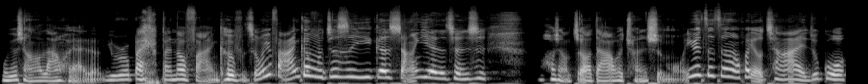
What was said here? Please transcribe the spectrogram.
我又想要拉回来了。Eurobike 搬到法兰克福之后，因为法兰克福就是一个商业的城市，我好想知道大家会穿什么，因为这真的会有差异。如果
